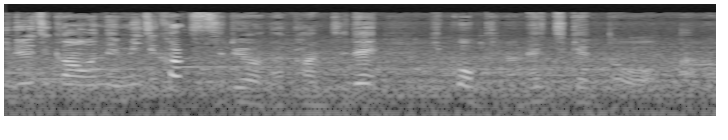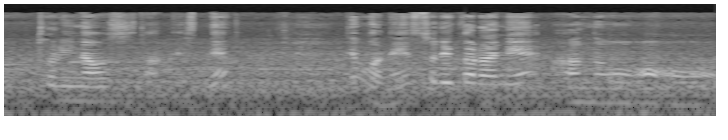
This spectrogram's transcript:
いる時間をね短くするような感じで飛行機のねチケットをあの取り直したんですね。でもねそれからねあの、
